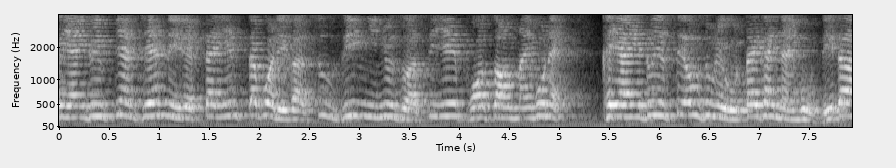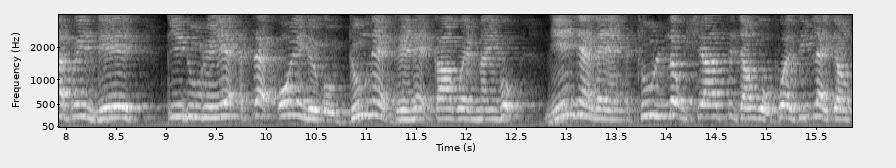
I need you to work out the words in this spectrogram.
ခရိုင်အတွင်းပြန့်ကျဲနေတဲ့တပ်ရင်းတပ်ဖွဲ့တွေကစုစည်းညီညွတ်စွာစီရေးဖော်ဆောင်နိုင်ဖို့နဲ့ခရိုင်အတွင်းစစ်အုပ်စုတွေကိုတိုက်ခိုက်နိုင်ဖို့ဒေသအတွင်းနေပြည်သူတွေရဲ့အတက်အိုးအိမ်တွေကိုဒုနဲ့ဒဲနဲ့ကာကွယ်နိုင်ဖို့မြင်းကြံခရိုင်အထူးလှုပ်ရှားစစ်ကြောင်းကိုဖွဲ့စည်းလိုက်ကြောင်း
